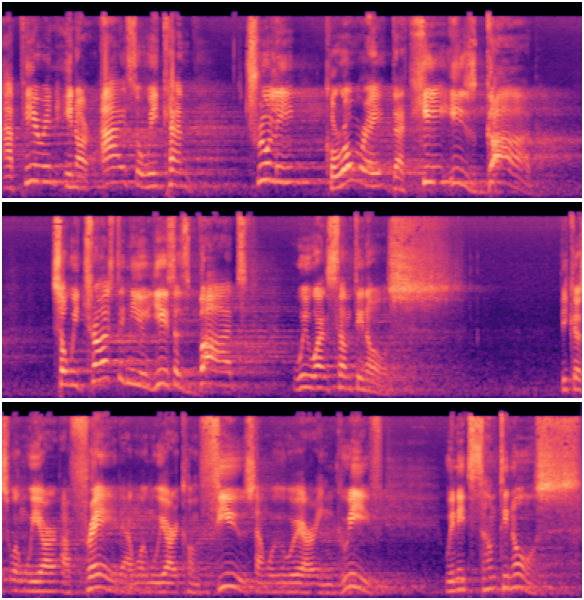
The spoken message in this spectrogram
appearing in our eyes so we can truly corroborate that He is God. So we trust in you, Jesus, but we want something else. Because when we are afraid and when we are confused and when we are in grief, we need something else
